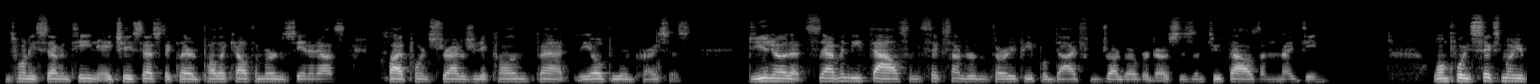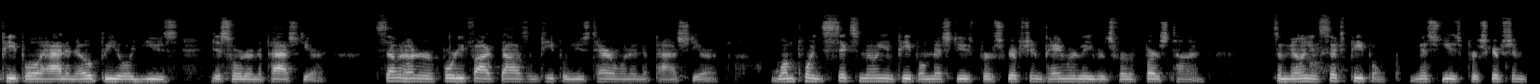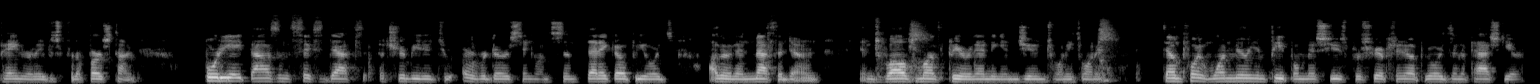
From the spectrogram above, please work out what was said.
In 2017, HHS declared public health emergency and announced five-point strategy to combat the opioid crisis. Do you know that 70,630 people died from drug overdoses in 2019? 1.6 million people had an opioid use disorder in the past year. 745,000 people used heroin in the past year. 1.6 million people misused prescription pain relievers for the first time. It's a million six people misused prescription pain relievers for the first time. 48,006 deaths attributed to overdosing on synthetic opioids other than methadone in 12-month period ending in June 2020. 10.1 million people misused prescription opioids in the past year.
